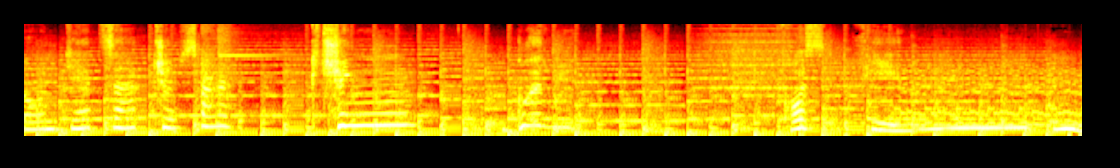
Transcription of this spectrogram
Und jetzt sagt Tschüss. Kaching. Gut. Frostfee. Mm.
